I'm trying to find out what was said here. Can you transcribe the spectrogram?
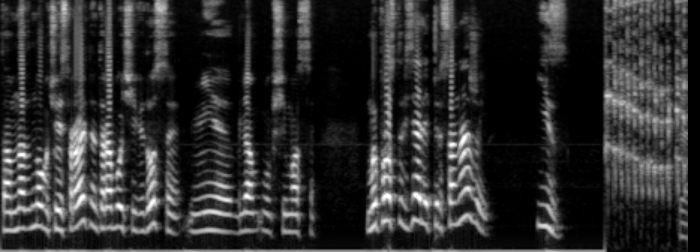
Там надо много чего исправлять, но это рабочие видосы, не для общей массы. Мы просто взяли персонажей из, Да.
